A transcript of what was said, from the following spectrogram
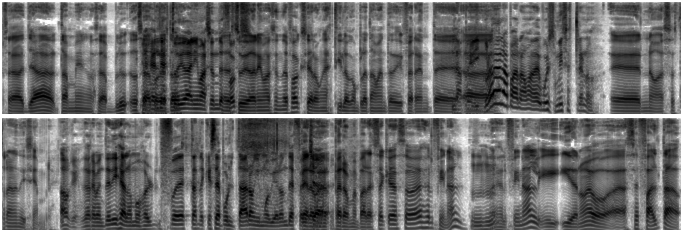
O sea, ya también, o sea, Blue, o sea, es el estudio de animación de el Fox. Estudio de animación de Fox era un estilo completamente diferente. La a- película de la paloma de Will Smith se estrenó. eh, no, eso estrena en diciembre. Ok, de repente dije, a lo mejor fue de estas que sepultaron y movieron de fecha. Pero, pero me parece que eso es el final. Ujú. Es el final. Y, y de nuevo, hace falta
